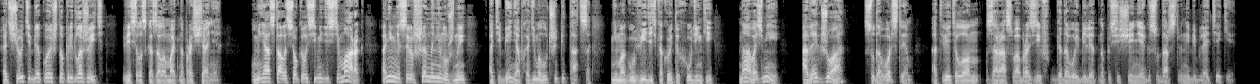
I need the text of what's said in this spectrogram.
«Хочу тебе кое-что предложить», — весело сказала мать на прощание. «У меня осталось около семидесяти марок, они мне совершенно не нужны, а тебе необходимо лучше питаться. Не могу видеть, какой ты худенький. На, возьми. Avec joie. С удовольствием. — ответил он, за раз вообразив годовой билет на посещение государственной библиотеки,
